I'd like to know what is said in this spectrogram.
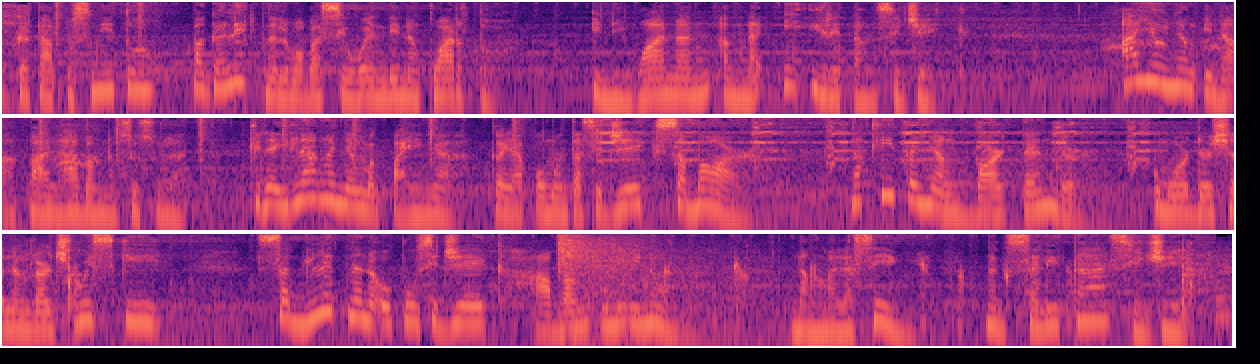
Pagkatapos nito, pagalit na lumabas si Wendy ng kwarto. Iniwanan ang naiiritang si Jake. Ayaw niyang inaapal habang nagsusulat. Kinailangan niyang magpahinga, kaya pumunta si Jake sa bar. Nakita niya ang bartender. Umorder siya ng large whiskey. Saglit na naupo si Jake habang umiinom. Nang malasing, nagsalita si Jake.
